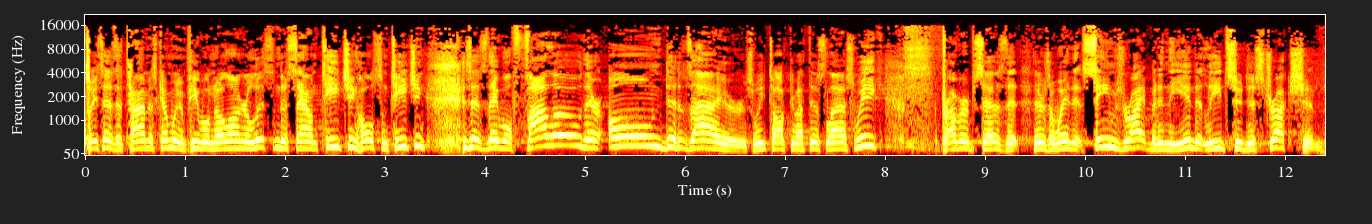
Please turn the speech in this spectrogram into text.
So he says the time is coming when people no longer listen to sound teaching, wholesome teaching. He says they will follow their own desires. We talked about this last week. Proverbs says that there's a way that seems right, but in the end it leads to destruction.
